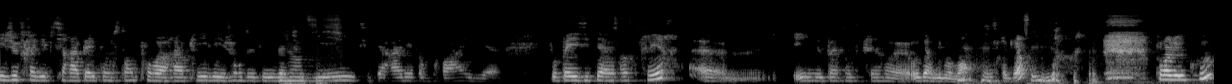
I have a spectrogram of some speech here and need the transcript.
et je ferai des petits rappels constants pour euh, rappeler les jours de tes ateliers, etc., les endroits. Et euh, il faut pas hésiter à s'inscrire euh, et ne pas s'inscrire euh, au dernier moment, ce serait bien pour le coup.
